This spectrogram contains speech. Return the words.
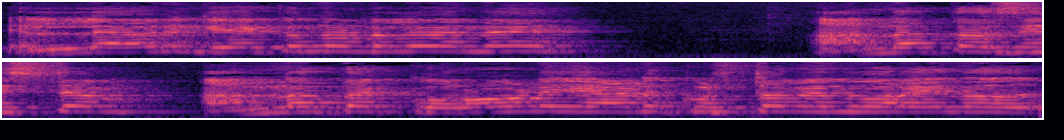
എല്ലാവരും കേൾക്കുന്നുണ്ടല്ലോ എന്നെ. അന്നത്തെ സിസ്റ്റം അന്നത്തെ കൊറോണയാണ് കുഷ്ഠം എന്ന് പറയുന്നത്.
